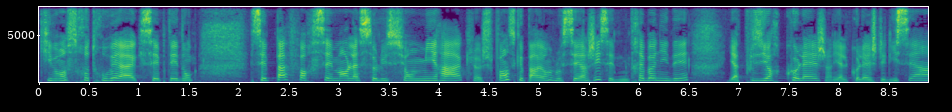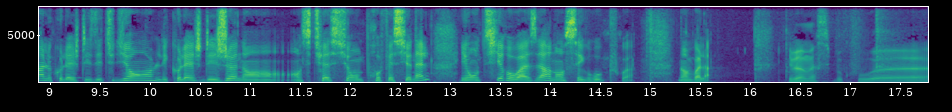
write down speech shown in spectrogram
qui vont se retrouver à accepter. Donc c'est pas forcément la solution miracle. Je pense que par exemple au CRJ c'est une très bonne idée. Il y a plusieurs collèges, il y a le collège des lycéens, le collège des étudiants, les collèges des jeunes en, situation professionnelle et on tire au hasard dans ces groupes. Quoi. Donc voilà. Eh ben, merci beaucoup euh,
